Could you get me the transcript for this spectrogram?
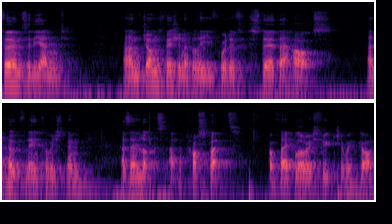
firm to the end. And John's vision, I believe, would have stirred their hearts and hopefully encouraged them as they looked at the prospect of their glorious future with God,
